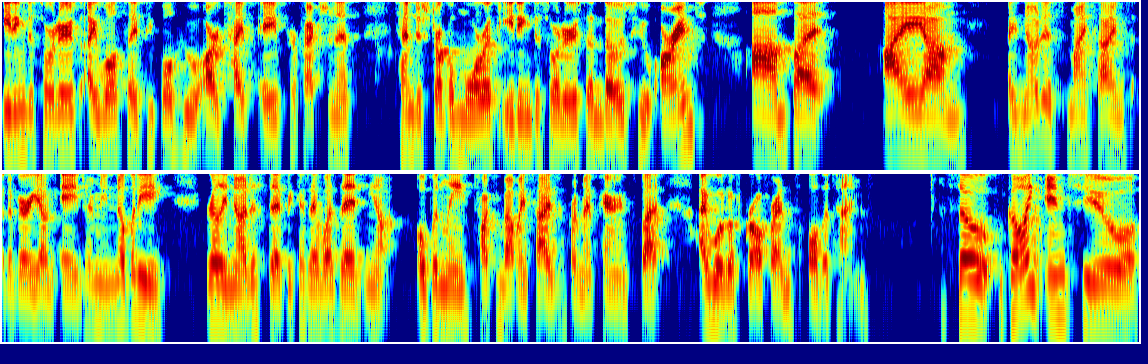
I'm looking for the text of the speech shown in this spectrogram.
eating disorders. I will say people who are type A perfectionists tend to struggle more with eating disorders than those who aren't. Um, but I um, I noticed my signs at a very young age. I mean, nobody really noticed it because I wasn't, you know, openly talking about my size in front of my parents, but I would with girlfriends all the time. So going into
